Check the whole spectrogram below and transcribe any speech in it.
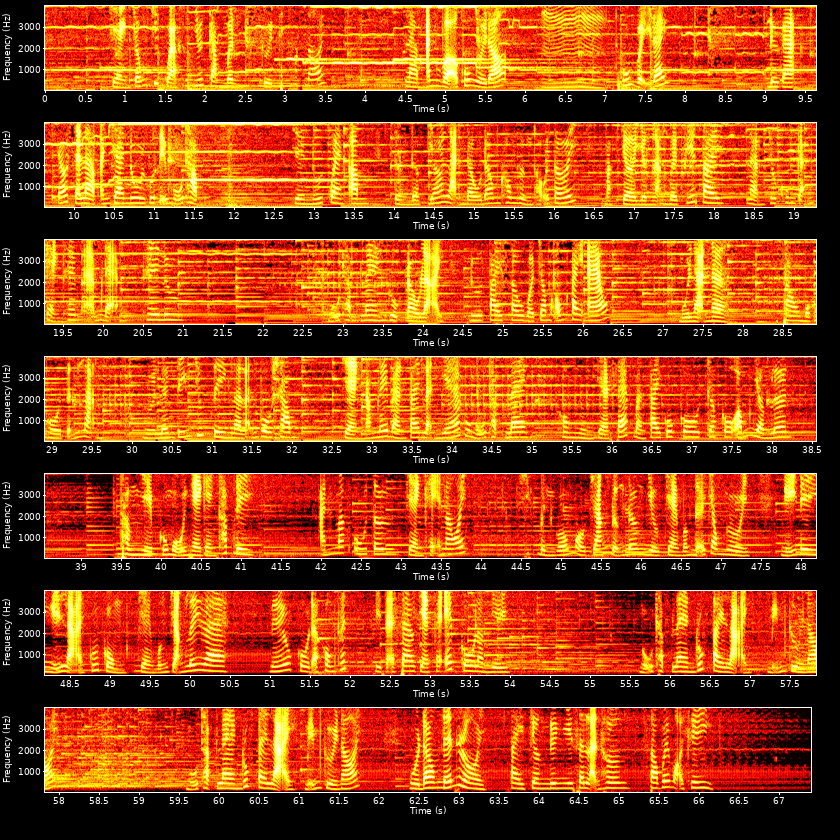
Chàng chống chiếc quạt xuống dưới cầm mình Cười thích mắt nói Làm anh vợ của người đó. Uhm, Thú vị đấy. Được ạ, à, cháu sẽ làm anh trai nuôi của tiểu ngũ thập. Trên núi Quan Âm Từng đợt gió lạnh đầu đông không ngừng thổi tới. Mặt trời dần lặn về phía tây Làm cho khung cảnh càng thêm ảm đạm, thê lương. Ngũ thập lan ruột đầu lại Đưa tay sâu vào trong ống tay áo. Mùi lạnh à? Sau một hồi tĩnh lặng Người lên tiếng trước tiên là lãnh vô song. Chàng nắm lấy bàn tay lạnh giá của ngũ thập lan Không ngừng chà sát bàn tay của cô cho cô ấm dần lên. Thân nhiệt của mũi ngày càng thấp đi. Ánh mắt u tư, chàng khẽ nói Chiếc bình gốm màu trắng đựng đơn dược chàng vẫn để trong người. Nghĩ đi nghĩ lại cuối cùng chàng vẫn chẳng lấy ra. Nếu cô đã không thích thì tại sao chàng phải ép cô làm gì? Ngũ thập lan rút tay lại, mỉm cười nói. Ngũ thập lan rút tay lại, mỉm cười nói. Mùa đông đến rồi, tay chân đương nhiên sẽ lạnh hơn so với mọi khi.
